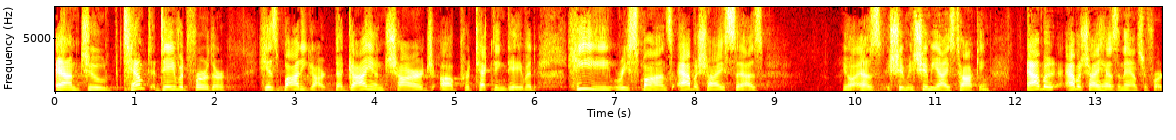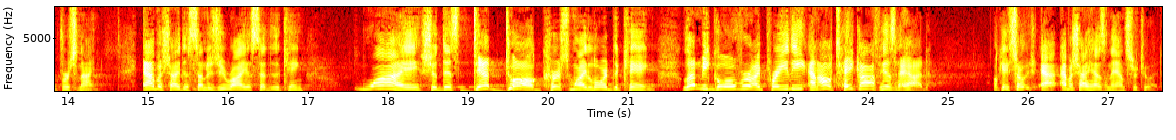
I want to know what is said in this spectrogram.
and to tempt David further, his bodyguard, the guy in charge of protecting David, he responds. Abishai says, you know, as Shimei is talking, Abishai has an answer for it. Verse 9. Abishai, the son of Zeruiah, said to the king, Why should this dead dog curse my lord the king? Let me go over, I pray thee, and I'll take off his head. Okay, so Abishai has an answer to it.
